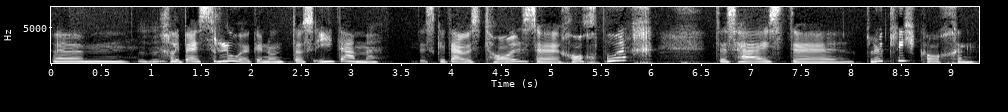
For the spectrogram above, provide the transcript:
ähm, ein bisschen besser schauen und das eindämmen. Es gibt auch ein tolles äh, Kochbuch. Das heißt äh, glücklich kochen,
